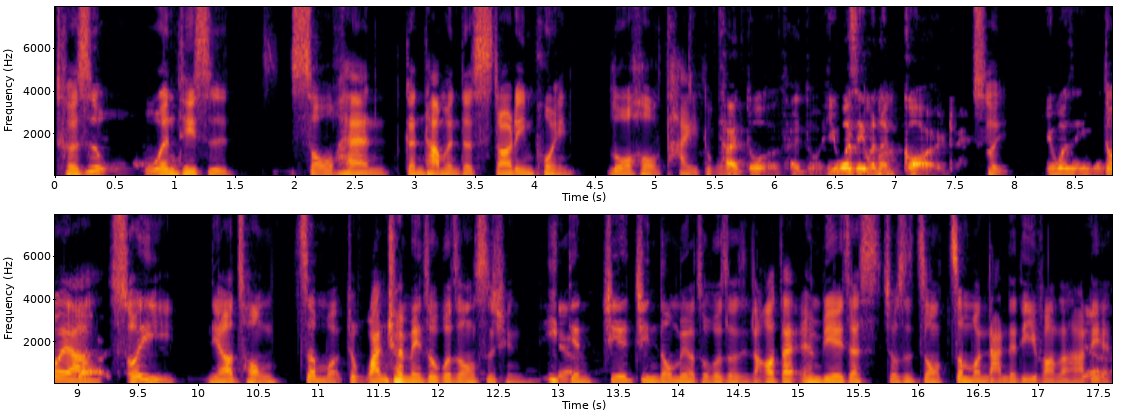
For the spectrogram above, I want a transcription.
可是问题是，Sochan 跟他们的 starting point 落后太多，太多了，太多。He wasn't even a guard，所以 he wasn't even。对啊，所以你要从这么就完全没做过这种事情，一点接近都没有做过这然后在 NBA 在就是这种这么难的地方让他练。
